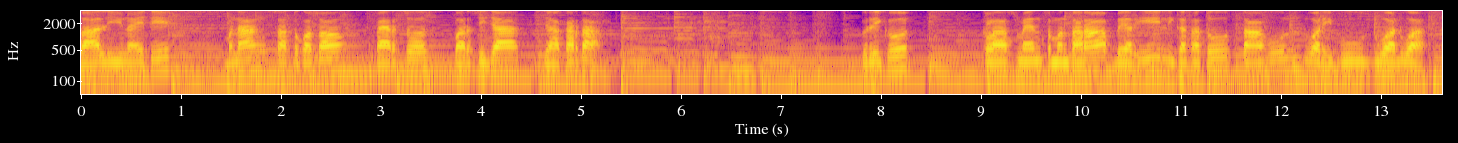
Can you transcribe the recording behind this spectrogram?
Bali United menang 1-0 versus Persija Jakarta. Berikut klasmen sementara BRI Liga 1 tahun 2022.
